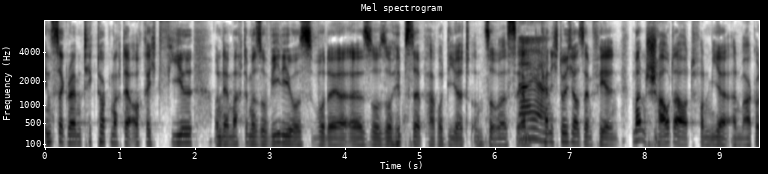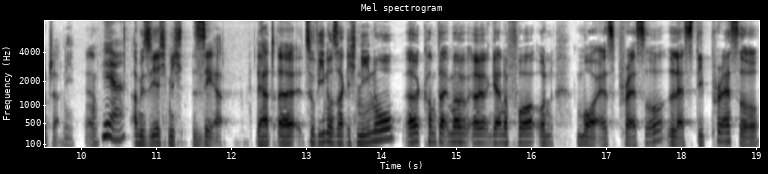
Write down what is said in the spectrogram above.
Instagram, TikTok macht er auch recht viel und der macht immer so Videos, wo der äh, so, so Hipster parodiert und sowas. Ja. Ah, ja. Kann ich durchaus empfehlen. Mann, Shoutout von mir an Marco Gianni. Ja. Ja. Amüsiere ich mich sehr. Der hat äh, zu Vino sag ich Nino, äh, kommt da immer äh, gerne vor und more espresso, less depresso.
